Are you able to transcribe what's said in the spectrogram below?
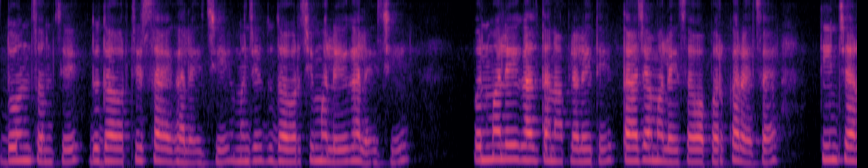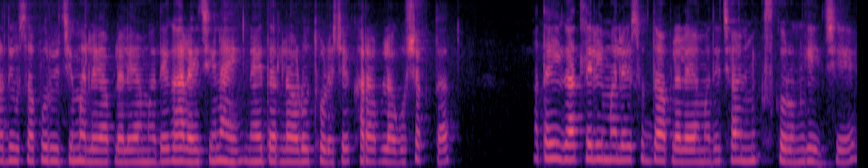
दोन चमचे दुधावरची साय घालायची म्हणजे दुधावरची मलई घालायची. पण मलई घालताना आपल्याला इथे ताज्या मलईचा वापर करायचा आहे तीन चार दिवसापूर्वीची मलई आपल्याला यामध्ये घालायची नाही नाहीतर लाडू थोडेसे खराब लागू शकतात. आता ही घातलेली मलईसुद्धा आपल्याला यामध्ये छान मिक्स करून घ्यायची आहे.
